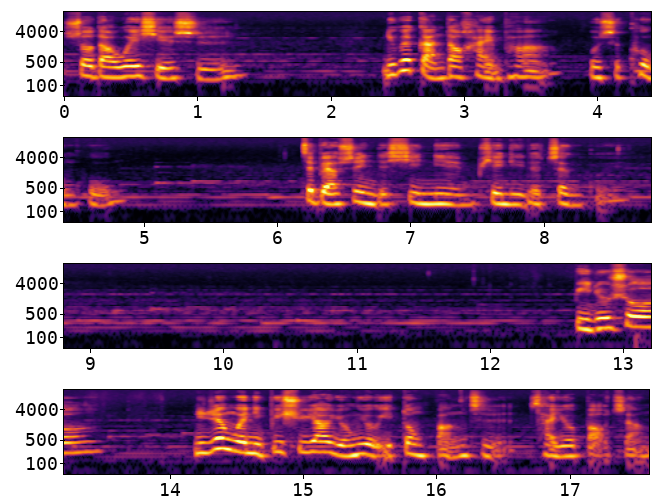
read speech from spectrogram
受到威胁时，你会感到害怕或是困惑，这表示你的信念偏离了正轨。比如说，你认为你必须要拥有一栋房子才有保障，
